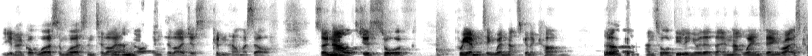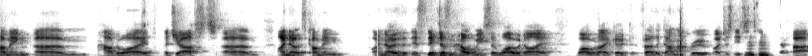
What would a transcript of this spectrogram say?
you know got worse and worse until i mm-hmm. until i just couldn't help myself so now mm-hmm. it's just sort of preempting when that's going to come okay. um, and sort of dealing with it in that way and saying right it's coming um how do i adjust um i know it's coming i know that this it doesn't help me so why would i why would i go further down that route i just need to mm-hmm. step back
